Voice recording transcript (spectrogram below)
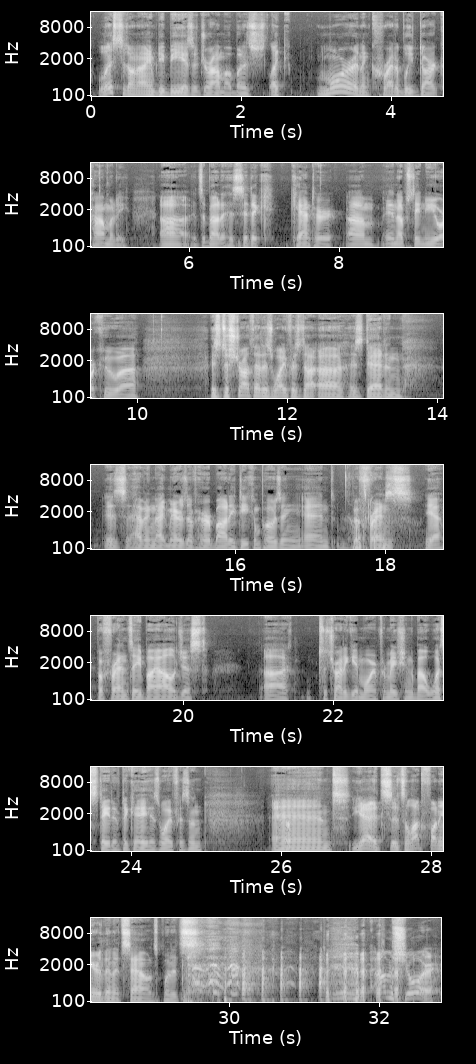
listed on IMDb as a drama, but it's like more an incredibly dark comedy. Uh, it's about a Hasidic cantor um, in upstate New York who uh, is distraught that his wife is uh, is dead and is having nightmares of her body decomposing and that's befriends yeah befriends a biologist uh, to try to get more information about what state of decay his wife is in. And yeah, it's it's a lot funnier than it sounds, but it's I'm sure.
